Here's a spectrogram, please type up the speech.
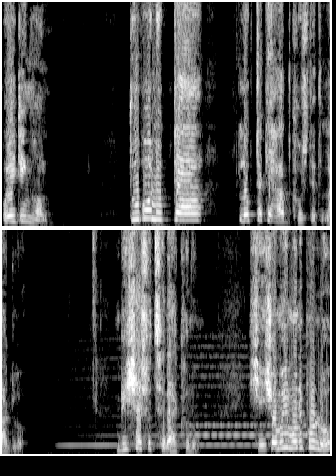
ওয়েটিং হল তবুও লোকটা লোকটাকে হাত ঘষতে লাগল। বিশ্বাস হচ্ছে না এখনও। সেই সময় মনে পড়ল,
